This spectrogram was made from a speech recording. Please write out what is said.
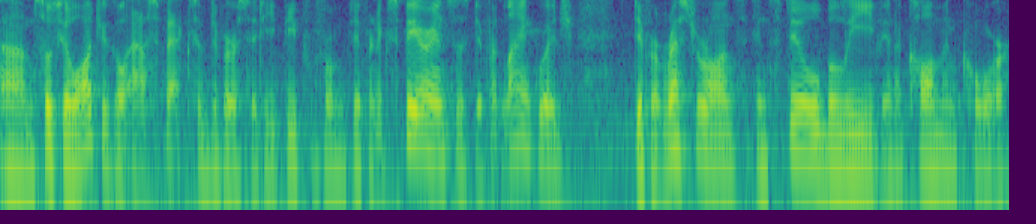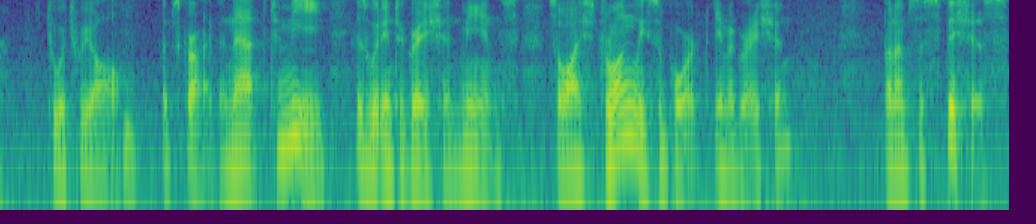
um, sociological aspects of diversity, people from different experiences, different language, different restaurants, and still believe in a common core to which we all hmm. subscribe. And that, to me, is what integration means. So I strongly support immigration, but I'm suspicious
